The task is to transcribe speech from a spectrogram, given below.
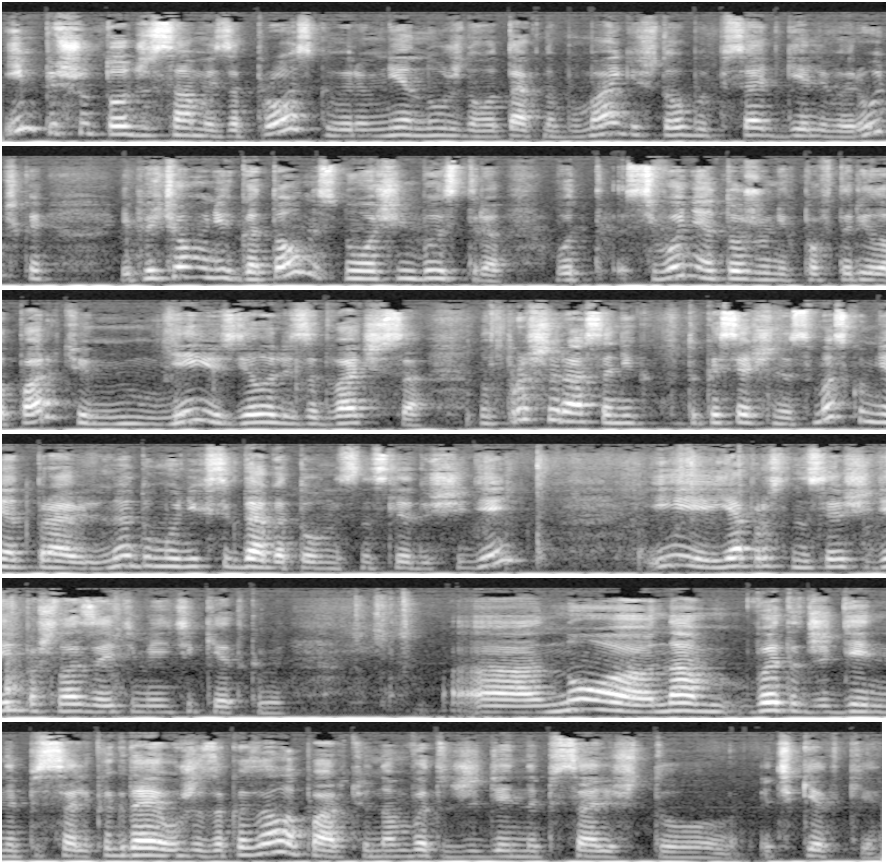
Им пишу тот же самый запрос, говорю, мне нужно вот так на бумаге, чтобы писать гелевой ручкой. И причем у них готовность, ну, очень быстро. Вот сегодня я тоже у них повторила партию, мне ее сделали за два часа. Но в прошлый раз они какую-то косячную смс мне отправили, но я думаю, у них всегда готовность на следующий день. И я просто на следующий день пошла за этими этикетками. А, но нам в этот же день написали, когда я уже заказала партию, нам в этот же день написали, что этикетки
